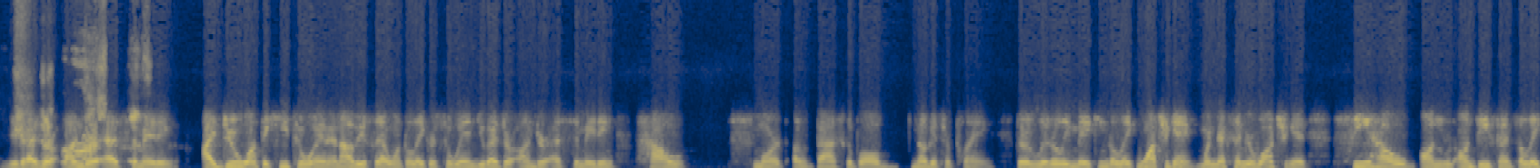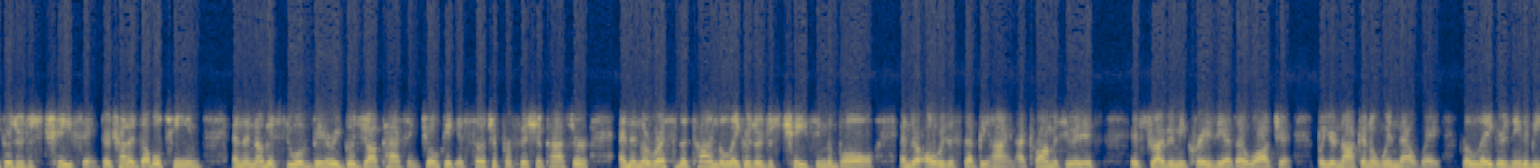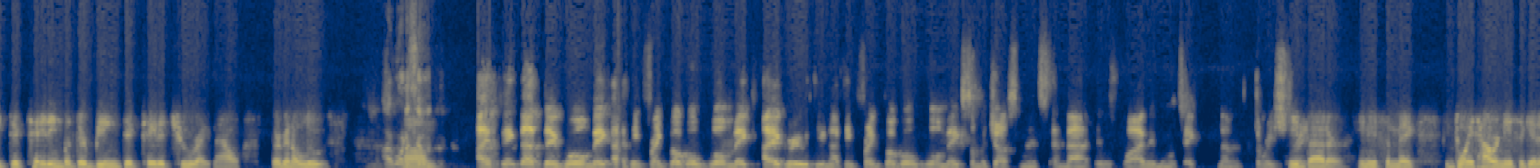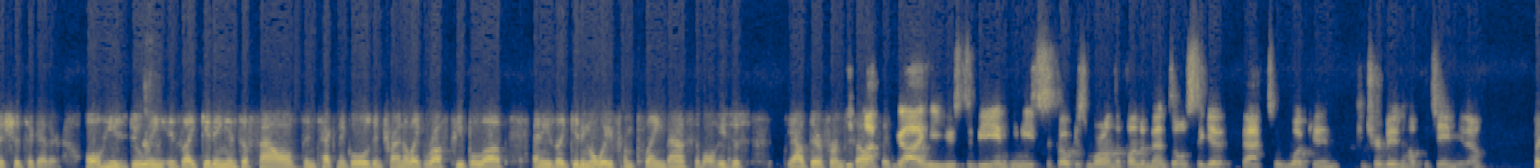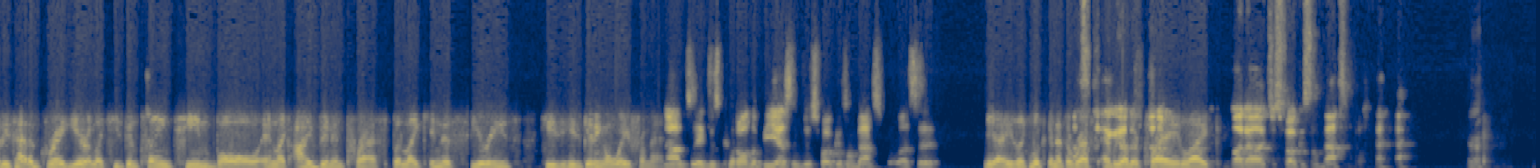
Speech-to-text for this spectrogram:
You guys are That's what Rush is. underestimating. I do want the Heat to win, and obviously I want the Lakers to win. You guys are underestimating how smart of basketball Nuggets are playing. They're literally making the Lake watch a game. When next time you're watching it, see how on on defense the Lakers are just chasing. They're trying to double team, and the Nuggets do a very good job passing. Jokic is such a proficient passer, and then the rest of the time the Lakers are just chasing the ball, and they're always a step behind. I promise you, it's it's driving me crazy as I watch it. But you're not going to win that way. The Lakers need to be dictating, but they're being dictated to right now. They're going to lose. I want to say Um, I think that they will make. I think Frank Vogel will make. I agree with you, and I think Frank Vogel will make some adjustments, and that is why they won't take them three straight. He better. He needs to make. Dwight Howard needs to get his shit together. All he's doing is like getting into fouls and technicals and trying to like rough people up, and he's like getting away from playing basketball. He's just out there for He's himself. not the guy he used to be, and he needs to focus more on the fundamentals to get back to what can contribute and help the team. You know. But he's had a great year. Like he's been playing team ball, and like I've been impressed. But like in this series, he's he's getting away from it. No, I'm saying just cut all the BS and just focus on basketball. That's it. Yeah, he's like looking at the That's refs every other that's- play. Like But uh, just focus on basketball.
